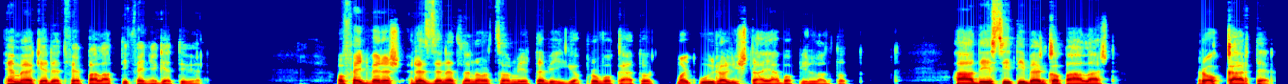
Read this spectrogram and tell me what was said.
emelkedett fel Palatti fenyegetően. A fegyveres rezzenetlen arccal mérte végig a provokátort, majd újra listájába pillantott. HD City-ben kap. Rock Carter,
